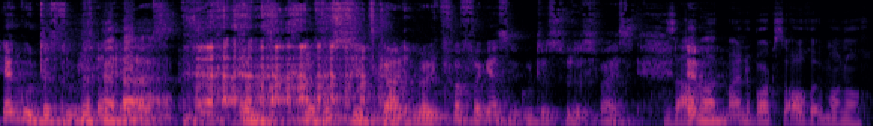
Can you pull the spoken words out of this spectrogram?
Ja gut, dass du mich dann erinnerst. ähm, das wusste ich jetzt gar nicht, weil ich voll vergessen. Gut, dass du das weißt. Sarah hat Ähm, meine Box auch immer noch.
